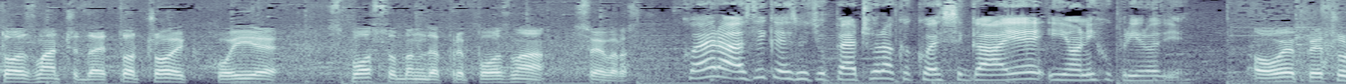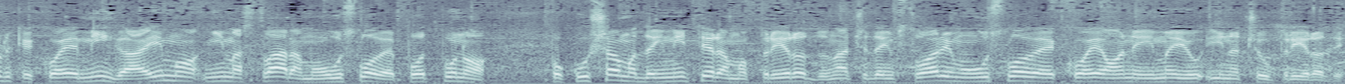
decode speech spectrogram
To znači da je to čovek koji je sposoban da prepozna sve vrste. Koja je razlika između pečuraka koje se gaje i onih u prirodi? Ove pečurke koje mi gajimo, njima stvaramo uslove potpuno, pokušavamo da imitiramo prirodu, znači da im stvorimo uslove koje one imaju inače u prirodi.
